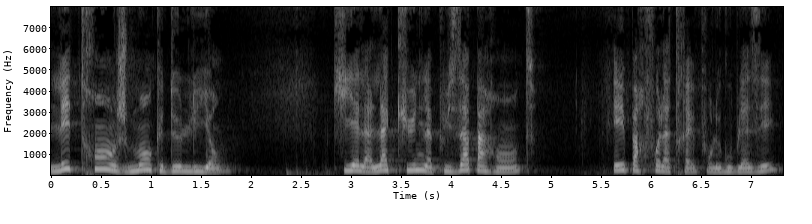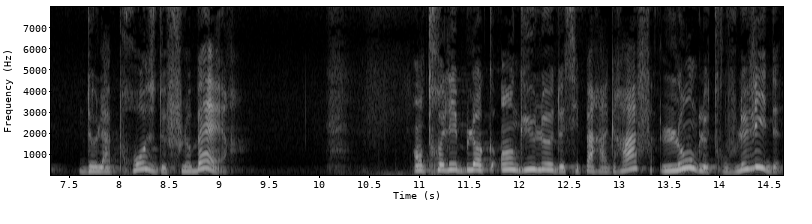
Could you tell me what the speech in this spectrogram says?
l'étrange manque de liant, qui est la lacune la plus apparente, et parfois l'attrait, pour le goût blasé, de la prose de Flaubert. Entre les blocs anguleux de ces paragraphes, l'ongle trouve le vide.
